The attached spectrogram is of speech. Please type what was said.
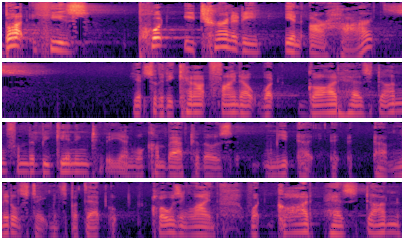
but He's put eternity in our hearts, yet so that He cannot find out what God has done from the beginning to the end. We'll come back to those uh, uh, middle statements, but that closing line what God has done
